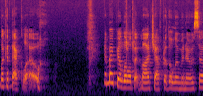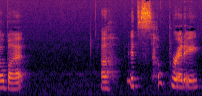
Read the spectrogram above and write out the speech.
Look at that glow. It might be a little bit much after the Luminoso, but uh, it's so pretty.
